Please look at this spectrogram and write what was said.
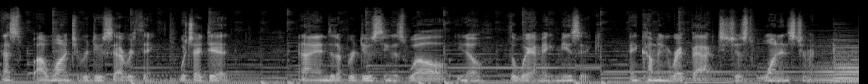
that's I wanted to reduce everything, which I did, and I ended up reducing as well, you know, the way I make music and coming right back to just one instrument.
